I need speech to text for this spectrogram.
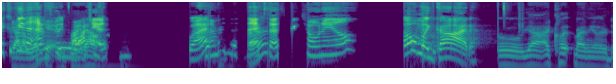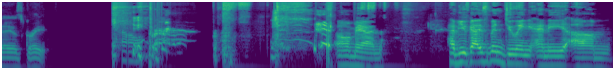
It could be Gotta the lick it accessory and find toenail. out. What? Remember the, the What? accessory toenail? Oh my god. Oh yeah, I clipped mine the other day. It was great. No. Oh man. Have you guys been doing any um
